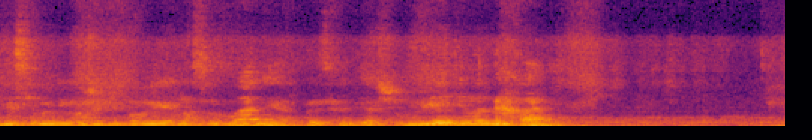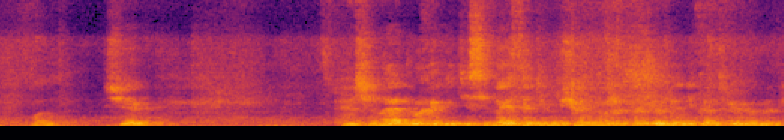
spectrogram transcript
Если вы не можете повлиять на сознание происходящего, влияйте на дыхание. Вот человек начинает выходить из себя, и с этим ничего не может поделать, он не контролирует.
